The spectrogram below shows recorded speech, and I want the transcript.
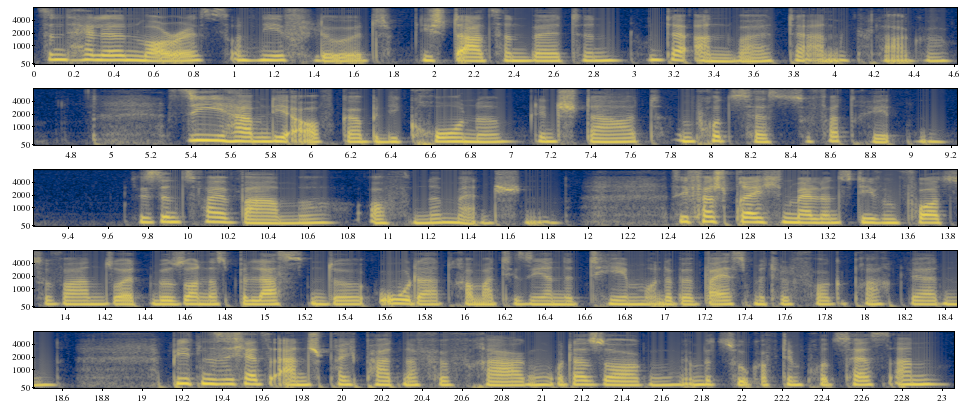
sind Helen Morris und Neil Fluid, die Staatsanwältin und der Anwalt der Anklage. Sie haben die Aufgabe, die Krone, den Staat, im Prozess zu vertreten. Sie sind zwei warme, offene Menschen. Sie versprechen, Mel und Steven vorzuwarnen, sollten besonders belastende oder traumatisierende Themen oder Beweismittel vorgebracht werden, bieten sich als Ansprechpartner für Fragen oder Sorgen in Bezug auf den Prozess an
